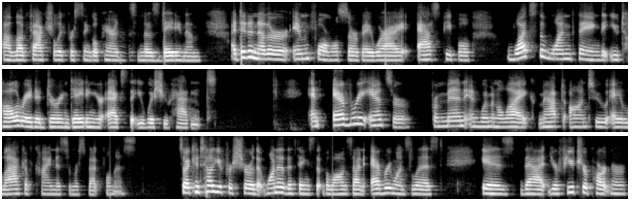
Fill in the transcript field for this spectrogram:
uh, Love Factually for Single Parents and those dating them. I did another informal survey where I asked people, What's the one thing that you tolerated during dating your ex that you wish you hadn't? And every answer from men and women alike mapped onto a lack of kindness and respectfulness. So I can tell you for sure that one of the things that belongs on everyone's list is that your future partner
